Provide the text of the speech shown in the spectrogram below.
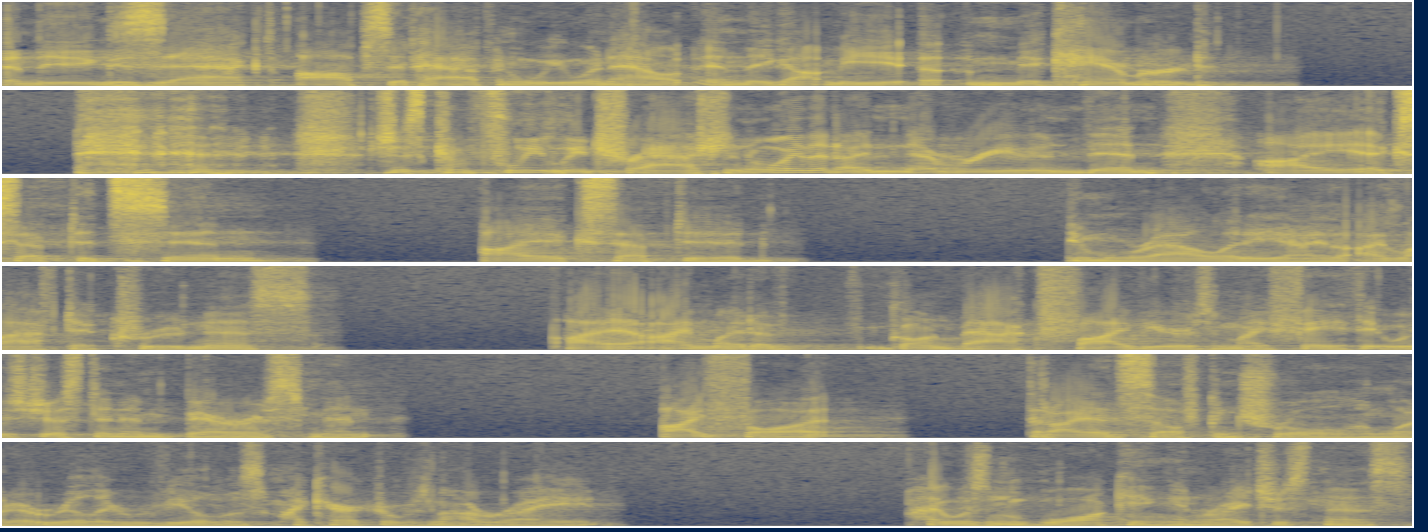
And the exact opposite happened. We went out and they got me uh, hammered, just completely trashed in a way that I'd never even been. I accepted sin. I accepted immorality. I, I laughed at crudeness. I, I might have gone back five years in my faith. It was just an embarrassment. I thought that I had self control, and what it really revealed was my character was not right. I wasn't walking in righteousness.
